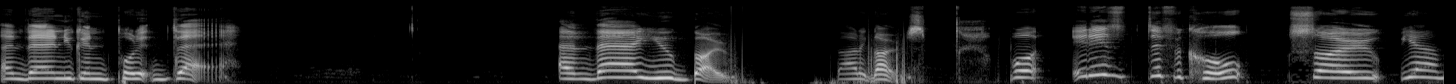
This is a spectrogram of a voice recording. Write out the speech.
And then you can put it there. And there you go. That it goes. But it is difficult. So, yeah.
